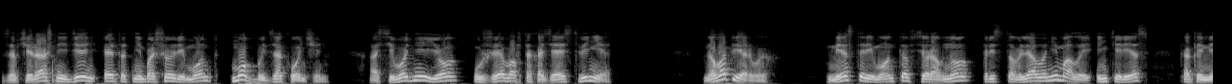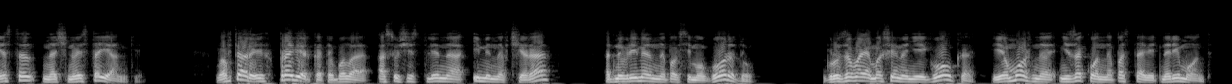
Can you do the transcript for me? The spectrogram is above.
За вчерашний день этот небольшой ремонт мог быть закончен, а сегодня ее уже в автохозяйстве нет. Но, во-первых, место ремонта все равно представляло немалый интерес, как и место ночной стоянки. Во-вторых, проверка-то была осуществлена именно вчера, одновременно по всему городу. Грузовая машина не иголка, ее можно незаконно поставить на ремонт,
